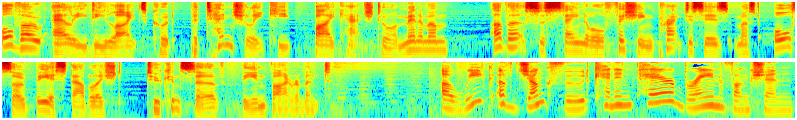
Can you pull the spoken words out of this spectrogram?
Although LED lights could potentially keep bycatch to a minimum, other sustainable fishing practices must also be established to conserve the environment. A week of junk food can impair brain function.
